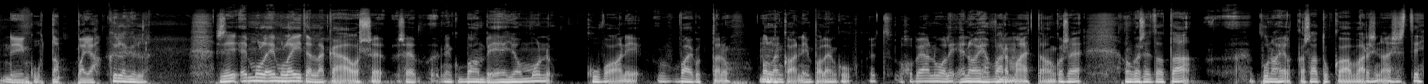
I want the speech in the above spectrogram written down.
niin kuin tappaja. Kyllä, kyllä. Se, ei, mulla, ei mulla itselläkään ole se, se niin kuin Bambi ei ole mun kuvaani vaikuttanut mm. ollenkaan niin paljon kuin nyt hopeanuoli. En ole ihan varma, mm. että onko se, onko se tota, punahilkka satukaan varsinaisesti.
